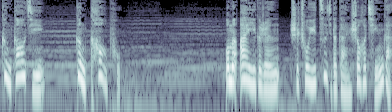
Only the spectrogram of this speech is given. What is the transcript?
更高级、更靠谱。我们爱一个人是出于自己的感受和情感，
